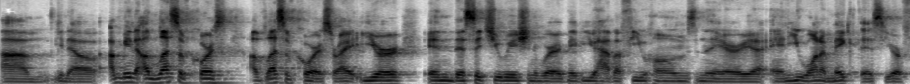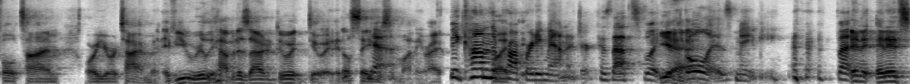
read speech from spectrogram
Um, you know, I mean, unless of course, unless of course, right, you're in this situation where maybe you have a few homes in the area and you want to make this your full time or your retirement. If you really have a desire to do it, do it. It'll save Yeah. you some money, right? Become the But- property manager because that's what your goal is, maybe. but and, and it's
